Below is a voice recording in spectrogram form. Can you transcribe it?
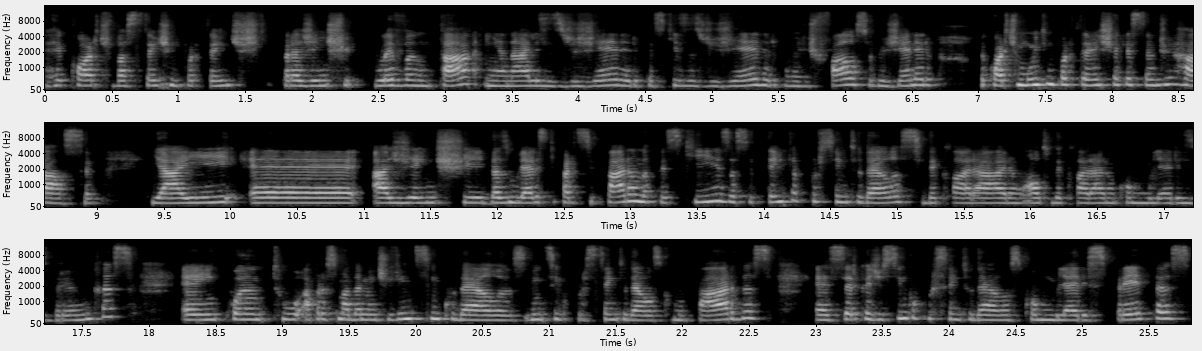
recorte bastante importante para a gente levantar em análises de gênero, pesquisas de gênero, quando a gente fala sobre gênero, um recorte muito importante é a questão de raça. E aí, é, a gente, das mulheres que participaram da pesquisa, 70% delas se declararam, autodeclararam como mulheres brancas, é, enquanto aproximadamente 25 delas, 25% delas como pardas, é, cerca de 5% delas como mulheres pretas,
